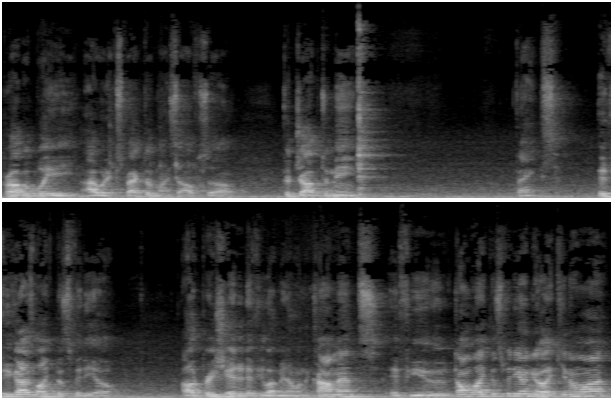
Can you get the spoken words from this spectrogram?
probably I would expect of myself, so Good job to me. Thanks. If you guys like this video, I would appreciate it if you let me know in the comments. If you don't like this video and you're like, you know what?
